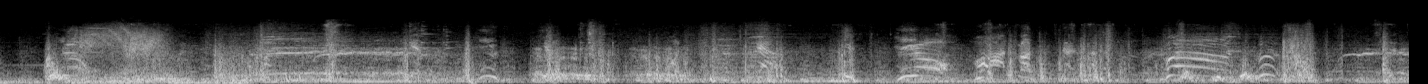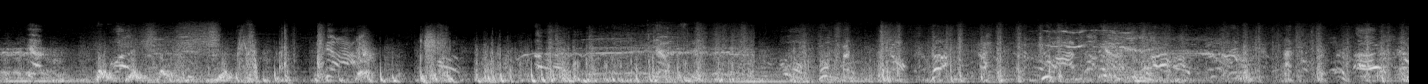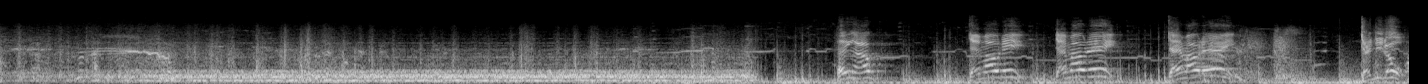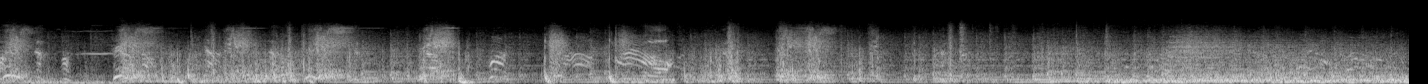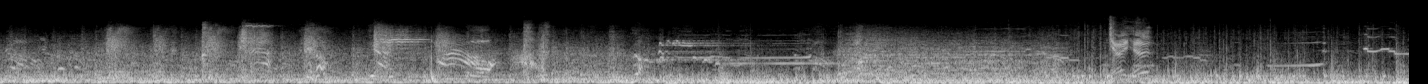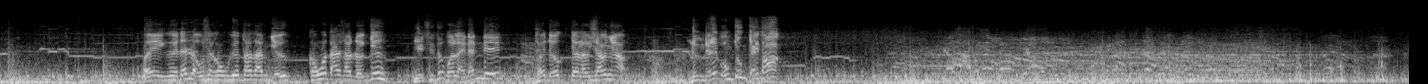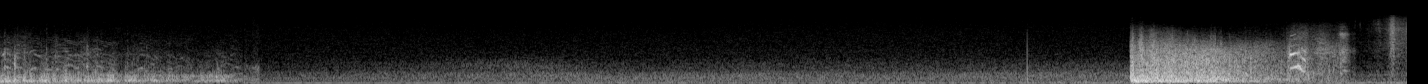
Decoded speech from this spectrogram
Ê người đánh lộn sao không kêu ta tham dự? Không có ta sao được chứ? Vậy sư thúc ở lại đánh đi. Thôi được cho lần sau nha. Đừng để bọn chúng chạy thoát.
